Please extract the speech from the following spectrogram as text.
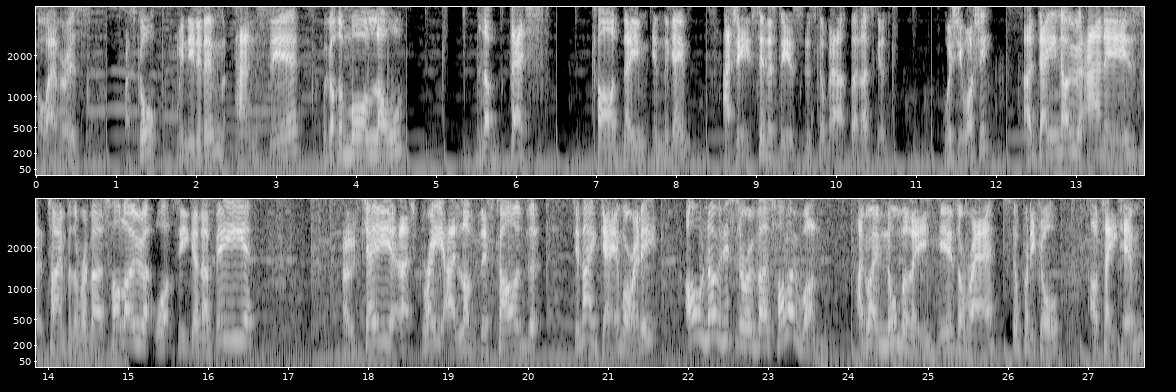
or whatever it is. That's cool. We needed him. Pansear. We got the Morelull. The best card name in the game. Actually, Sinistea is, is still better, but that's good. Wishiwashi. A uh, Deino, and it is time for the reverse holo. What's he gonna be? Okay, that's great. I love this card. Didn't I get him already? Oh no, this is a reverse holo one. I got him normally. He is a rare. Still pretty cool. I'll take him.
